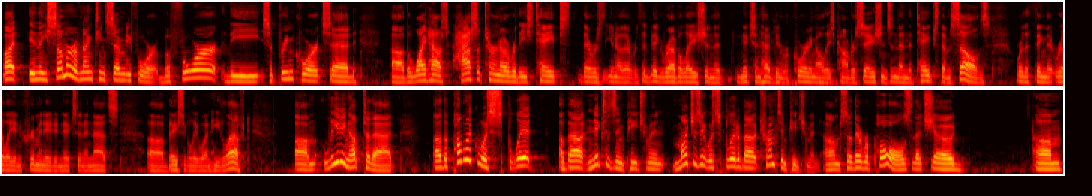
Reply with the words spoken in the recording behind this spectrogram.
But in the summer of 1974, before the Supreme Court said uh, the White House has to turn over these tapes, there was, you know, there was the big revelation that Nixon had been recording all these conversations, and then the tapes themselves were the thing that really incriminated Nixon, and that's uh, basically when he left. Um, leading up to that, uh, the public was split about Nixon's impeachment, much as it was split about Trump's impeachment. Um, so there were polls that showed, um,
